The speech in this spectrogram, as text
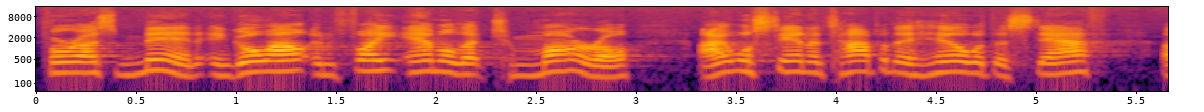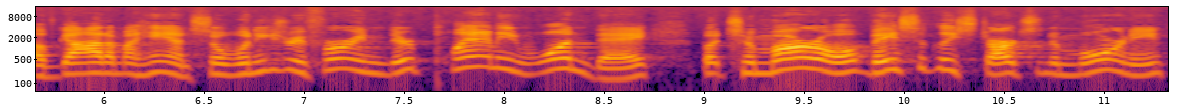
for us men and go out and fight Amalek tomorrow. I will stand on top of the hill with a staff of God in my hand. So when he's referring, they're planning one day, but tomorrow basically starts in the morning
